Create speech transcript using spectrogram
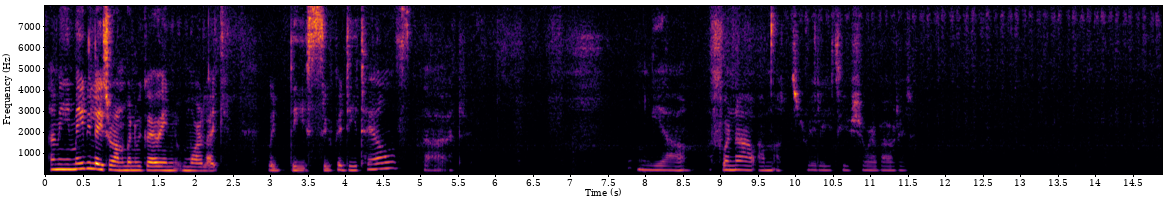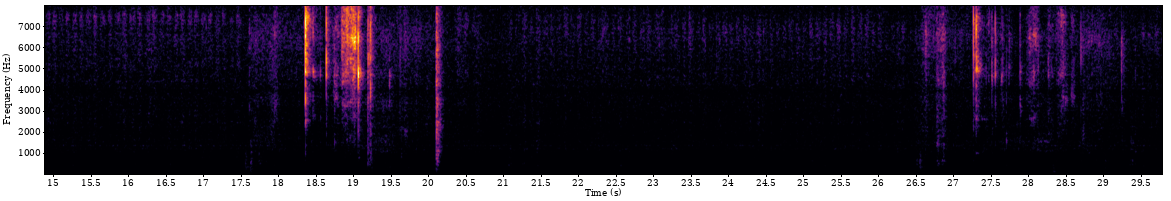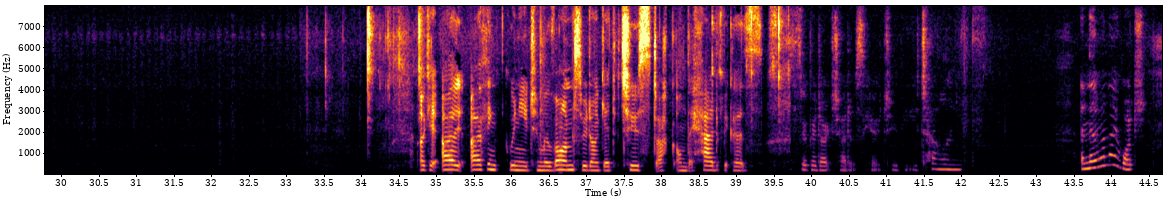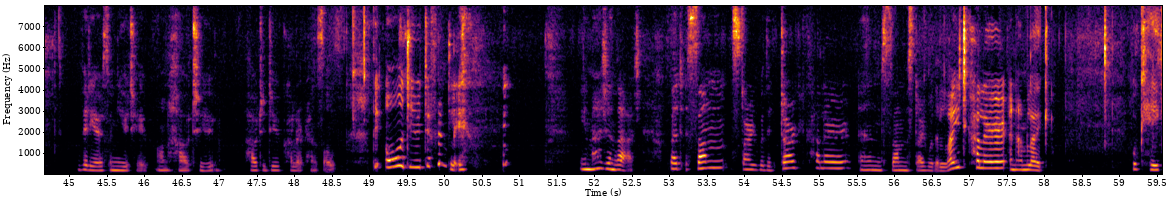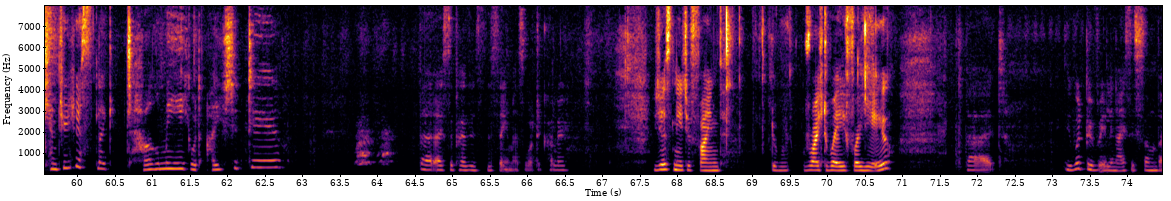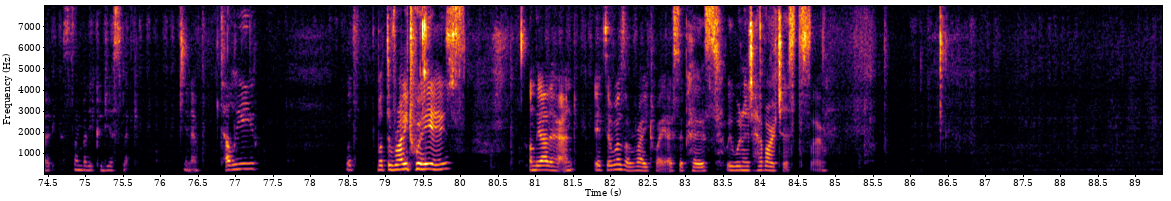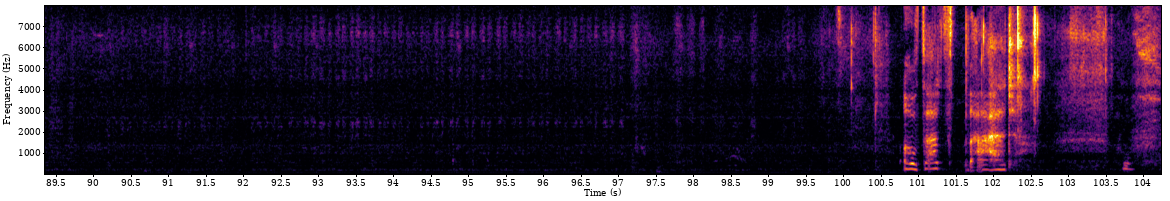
I mean, maybe later on when we go in more like with the super details, but yeah, for now I'm not really too sure about it. Okay, I, I think we need to move on so we don't get too stuck on the head because super dark shadows here to the talons. And then when I watch videos on YouTube on how to how to do color pencils, they all do it differently. Imagine that. But some start with a dark color and some start with a light color and I'm like, okay, can't you just like tell me what I should do? But I suppose it's the same as watercolor. You just need to find the right way for you, but it would be really nice if somebody somebody could just like, you know, tell you what what the right way is. On the other hand, if there was a right way, I suppose we wouldn't have artists, so. Oh, that's bad. Oof.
